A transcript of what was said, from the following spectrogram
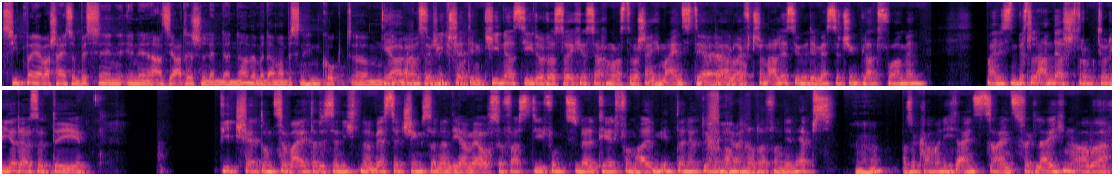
Sieht man ja wahrscheinlich so ein bisschen in, in den asiatischen Ländern, ne? wenn man da mal ein bisschen hinguckt. Ähm, ja, wenn man so WeChat in China sieht oder solche Sachen, was du wahrscheinlich meinst, ja, ja da genau. läuft schon alles über die Messaging-Plattformen. Meine, es ist ein bisschen anders strukturiert, also die WeChat und so weiter, das ist ja nicht nur Messaging, sondern die haben ja auch so fast die Funktionalität vom halben Internet übernommen ja. oder von den Apps. Mhm. Also kann man nicht eins zu eins vergleichen, aber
